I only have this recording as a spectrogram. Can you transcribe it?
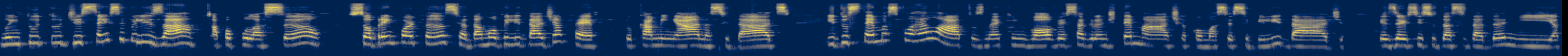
no intuito de sensibilizar a população sobre a importância da mobilidade a pé, do caminhar nas cidades e dos temas correlatos, né, que envolvem essa grande temática, como acessibilidade, exercício da cidadania,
